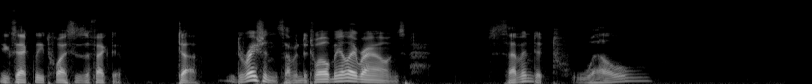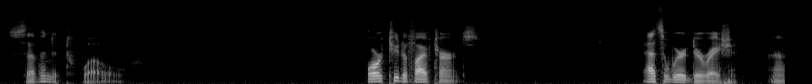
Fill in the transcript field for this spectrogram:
exactly twice as effective. Duh. Duration 7 to 12 melee rounds. 7 to 12? 7 to 12. Or 2 to 5 turns. That's a weird duration. Uh,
